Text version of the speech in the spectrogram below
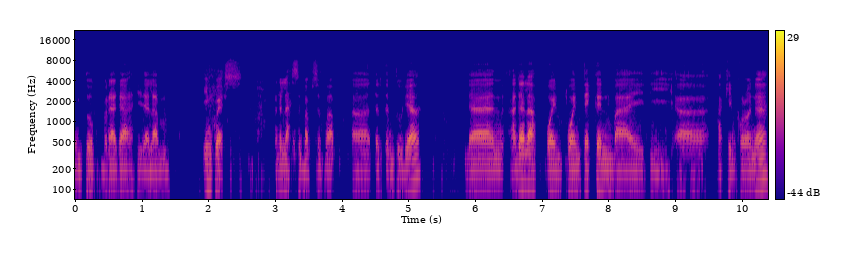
untuk berada di dalam inquest. Adalah sebab-sebab uh, tertentu dia dan adalah point-point taken by the uh, hakim coroner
